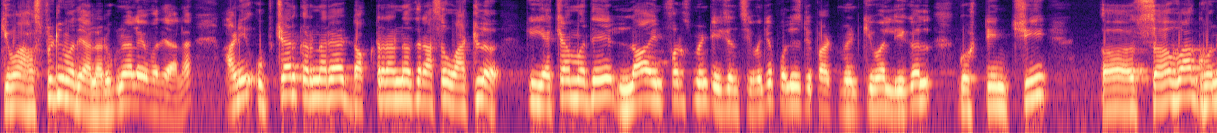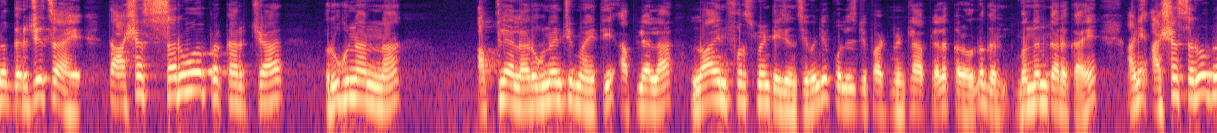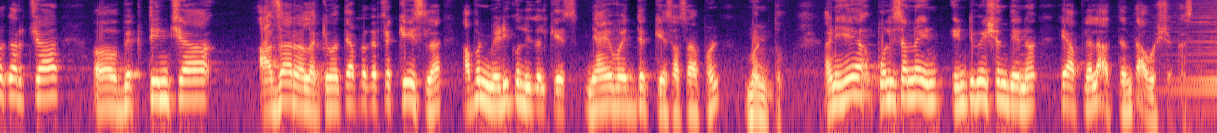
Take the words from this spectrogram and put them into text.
किंवा हॉस्पिटलमध्ये आला रुग्णालयामध्ये आला आणि उपचार करणाऱ्या डॉक्टरांना जर असं वाटलं की याच्यामध्ये लॉ एन्फोर्समेंट एजन्सी म्हणजे पोलीस डिपार्टमेंट किंवा लिगल गोष्टींची सहभाग होणं गरजेचं आहे तर अशा सर्व प्रकारच्या रुग्णांना आपल्याला रुग्णांची माहिती आपल्याला लॉ एन्फोर्समेंट एजन्सी म्हणजे पोलीस डिपार्टमेंटला आपल्याला कळवणं गर बंधनकारक आहे. आणि अशा सर्व प्रकारच्या व्यक्तींच्या आजाराला किंवा त्या प्रकारच्या केसला आपण मेडिको लिगल केस न्यायवैद्यक केस असं आपण म्हणतो. आणि हे पोलिसांना इंटिमेशन देणं हे आपल्याला अत्यंत आवश्यक असतं.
